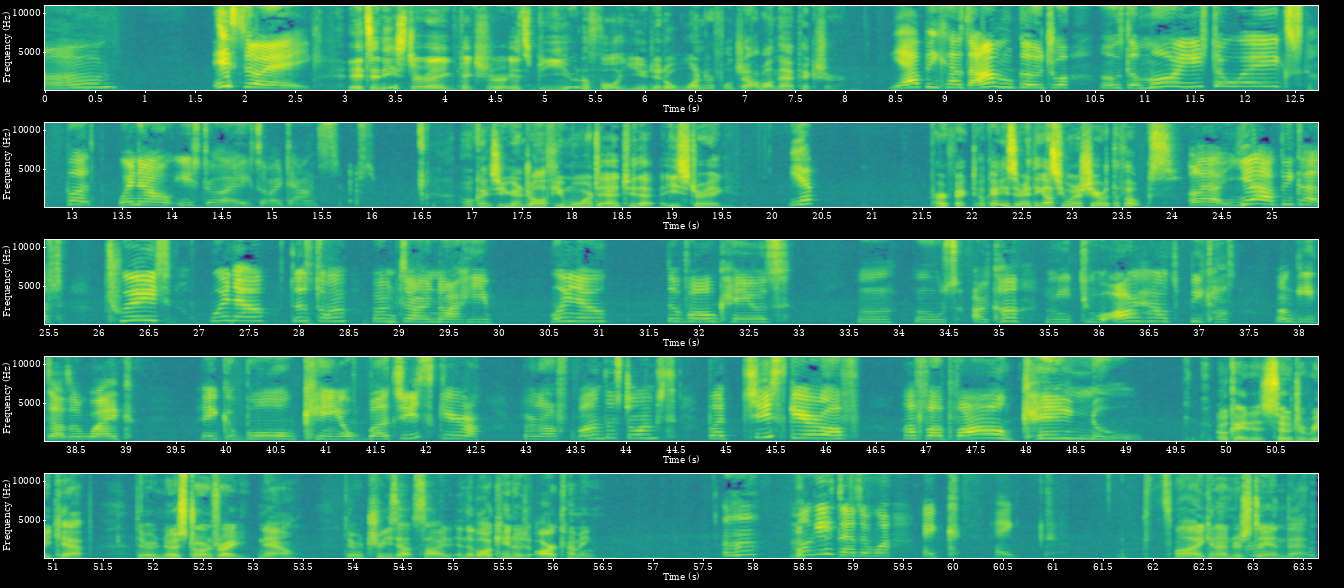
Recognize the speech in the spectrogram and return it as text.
Um, Easter egg. It's an Easter egg picture. It's beautiful. You did a wonderful job on that picture. Yeah, because I'm going to draw some more Easter eggs, but right now Easter eggs are downstairs. Okay, so you're going to draw a few more to add to that Easter egg? Yep. Perfect. Okay, is there anything else you want to share with the folks? Uh, yeah, because trees, right now, the storms are not here. Right now, the volcanoes uh, those are coming to our house because Monkey doesn't like, like a volcano, but she's scared of thunderstorms, but she's scared of, of a volcano. Okay, so to recap, there are no storms right now. There are trees outside, and the volcanoes are coming. Uh-huh. Monkey doesn't want, like, like, Well, I can understand that.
